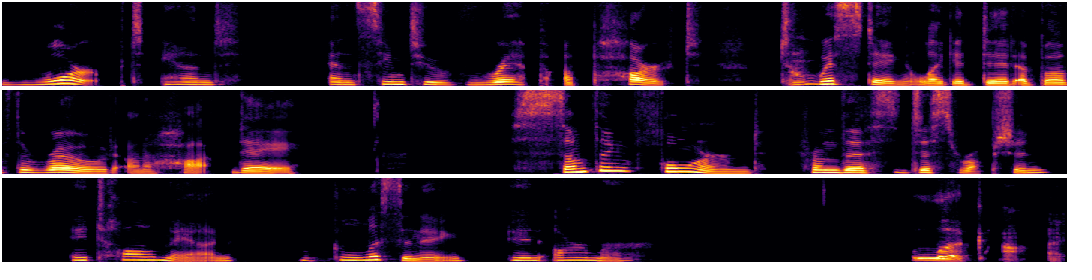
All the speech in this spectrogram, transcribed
warped and and seemed to rip apart, Oh. twisting like it did above the road on a hot day. Something formed from this disruption. A tall man, glistening in armor. Look, I,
